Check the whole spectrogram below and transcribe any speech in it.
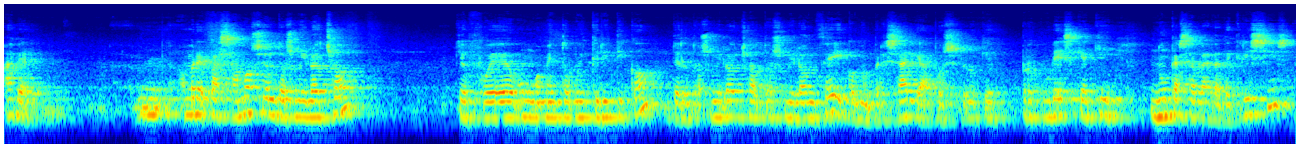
A ver, mm, hombre, pasamos el 2008 que fue un momento muy crítico del 2008 al 2011 y como empresaria pues lo que procuré es que aquí nunca se hablara de crisis.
